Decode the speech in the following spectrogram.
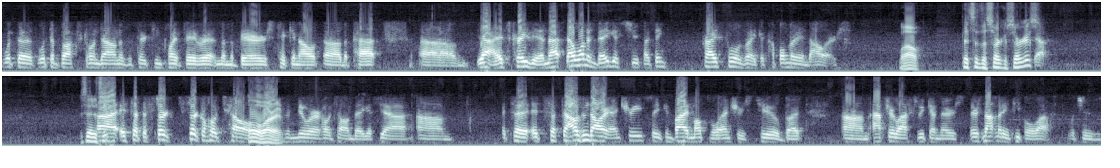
with the with the Bucks going down as a 13 point favorite, and then the Bears taking out uh, the Pats. Um, yeah, it's crazy. And that that one in Vegas, Chief, I think prize pool is like a couple million dollars. Wow, that's at the Circus Circus. Yeah. Said it's Uh, it's at the Cir- Circa Hotel. Oh, all right. It's a newer hotel in Vegas. Yeah. Um, it's a it's a thousand dollar entry, so you can buy multiple entries too. But um, after last weekend, there's there's not many people left, which is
